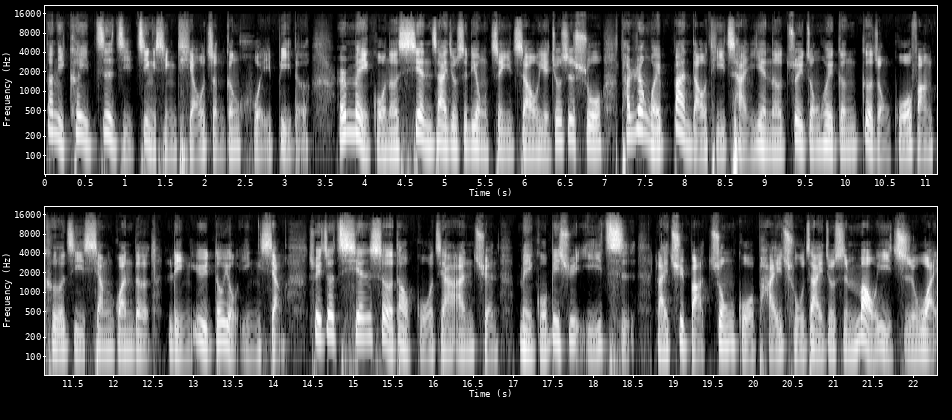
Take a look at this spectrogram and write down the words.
那你可以自己进行调整跟回避的。而美国呢，现在就是利用这一招，也就是说，他认为半导体产业呢，最终会跟各种国防科技相关的领域都有影响，所以这牵涉到国家安全。美美国必须以此来去把中国排除在就是贸易之外。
